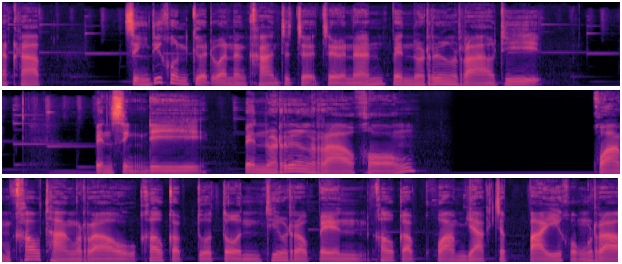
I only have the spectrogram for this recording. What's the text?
นะครับ สิ่งที่คนเกิดวันอังคารจะเจอเจอนั้นเป็นเรื่องราวที่ เป็นสิ่งดี เป็นเรื่องราวของ ความเข้าทางเราเข้ากับตัวตนที่เราเป็น เข้ากับความอยากจะไปของเรา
